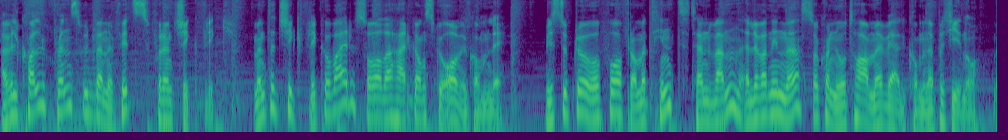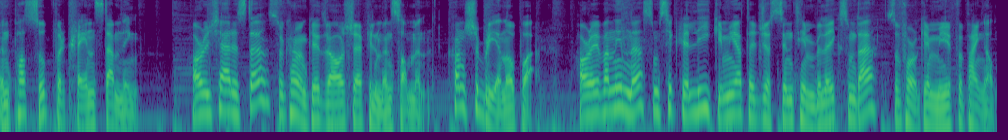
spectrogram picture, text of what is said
Jeg vil kalle Friends with Benefits for en chick flick, men til chick flick å være, så var det her ganske overkommelig. Hvis du prøver å få fram et hint til en venn eller venninne, så kan du jo ta med vedkommende på kino, men pass opp for klein stemning. Har du kjæreste, så kan du ikke dra og se filmen sammen. Kanskje blir det noe på det. Har du ei venninne som sikrer like mye etter Justin Timberlake som deg, så får dere mye for pengene.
